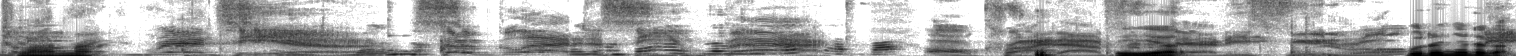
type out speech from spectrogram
celana iya. Budanya ada gak?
